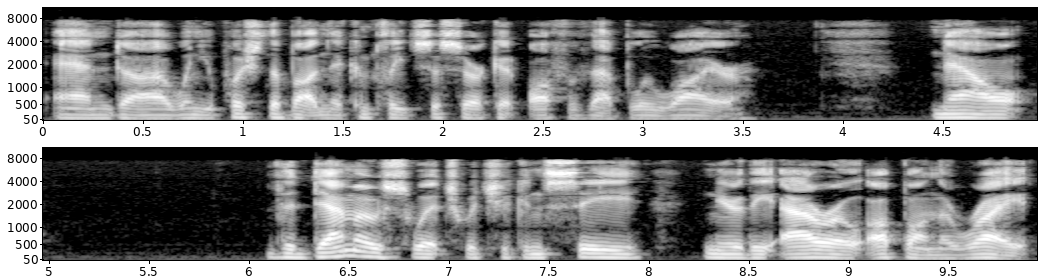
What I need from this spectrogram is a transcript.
and uh, when you push the button, it completes the circuit off of that blue wire. Now, the demo switch, which you can see near the arrow up on the right,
